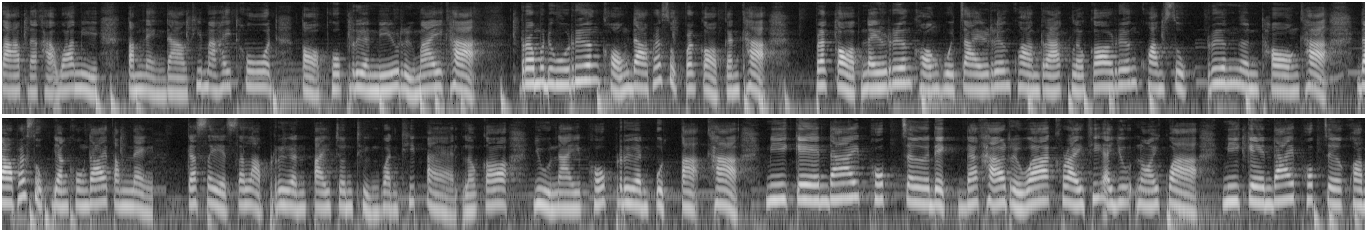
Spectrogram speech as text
ทราบนะคะ ว่ามีตำแหน่งดาวที่มาให้โทษต่อภพเรือนนี้หรือไม่ค่ะ เรามาดูเรื่องของดาวพระศุกร์ประกอบกันค่ะประกอบในเรื่องของหัวใจเรื่องความรัก แล้วก็เรื่องความสุขเรื่องเงินทองค่ะ ดาวพระศุกร์ยังคงได้ตำแหน่ง เกษตรสลับเรือนไปจนถึงวันที่ 8 แล้วก็อยู่ในภพเรือนปุตตะค่ะ มีเกณฑ์ได้พบเจอเด็กนะคะ หรือว่าใครที่อายุน้อยกว่า มีเกณฑ์ได้พบเจอความ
